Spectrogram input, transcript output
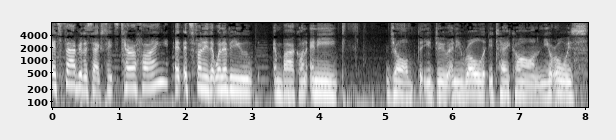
It's fabulous, actually. It's terrifying. It, it's funny that whenever you embark on any job that you do, any role that you take on, you're always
